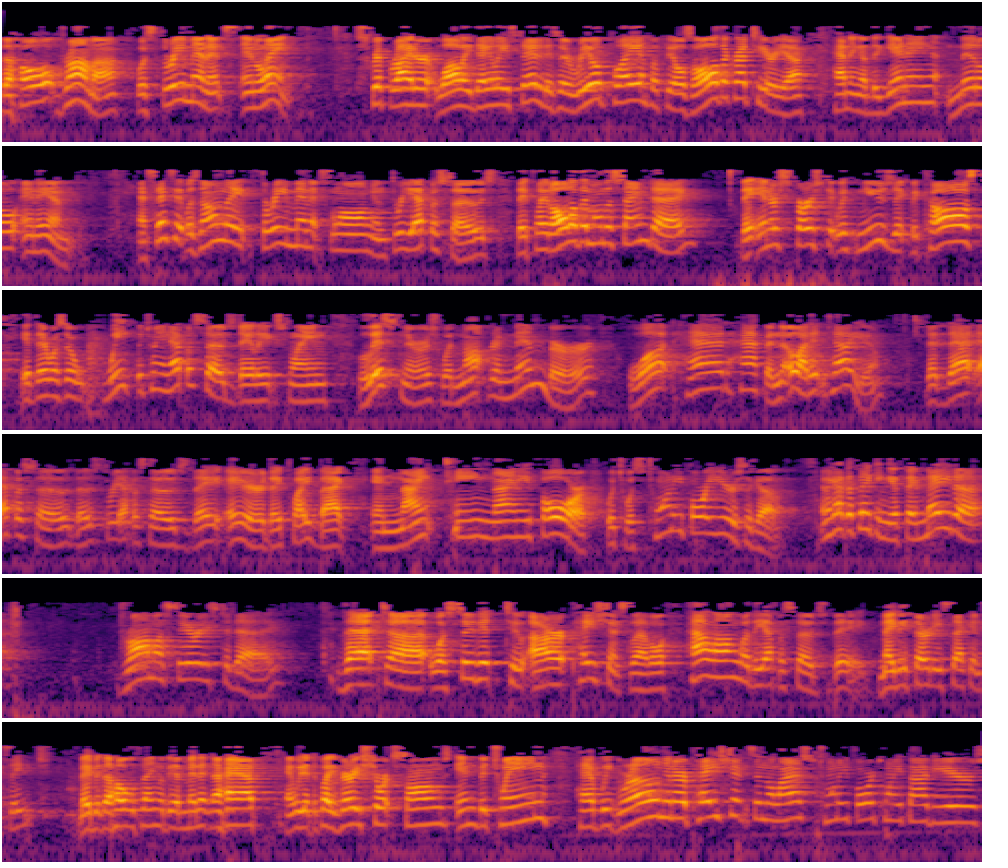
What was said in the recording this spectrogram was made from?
The whole drama was three minutes in length. Scriptwriter Wally Daly said it is a real play and fulfills all the criteria, having a beginning, middle, and end. And since it was only three minutes long and three episodes, they played all of them on the same day they interspersed it with music because if there was a week between episodes, Daly explained, listeners would not remember what had happened. No, I didn't tell you that that episode, those three episodes, they aired, they played back in 1994, which was 24 years ago. And I got to thinking, if they made a drama series today, that uh, was suited to our patience level, how long would the episodes be? Maybe 30 seconds each? Maybe the whole thing would be a minute and a half, and we'd have to play very short songs in between. Have we grown in our patience in the last 24, 25 years?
